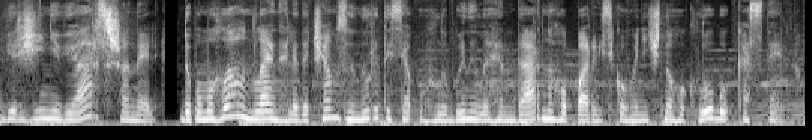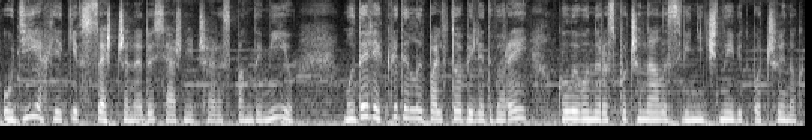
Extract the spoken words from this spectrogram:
Віржіні Віар з Шанель допомогла онлайн-глядачам зануритися у глибини легендарного паризького нічного клубу Кастель. У діях, які все ще недосяжні через пандемію, моделі кидали пальто біля дверей, коли вони розпочинали свій нічний відпочинок.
